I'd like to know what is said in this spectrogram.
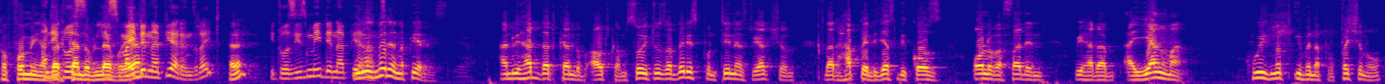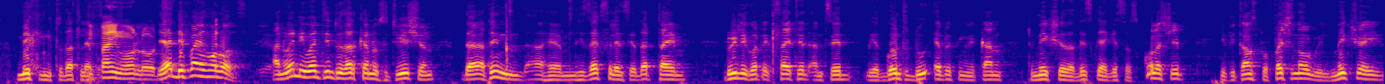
performing And at it that was kind of his level. yeah? maiden appearance, right? Eh? It was his maiden It appearance. It was made an appearance. Yeah. And we had that kind of outcome. So it was a very spontaneous reaction that happened just because all of a sudden we had a, a young man who is not even a professional making it to that level. Defying all odds. Yeah, defying all odds. And when he went into that kind of situation, the, I think uh, um, His Excellency at that time really got excited and said, We are going to do everything we can to make sure that this guy gets a scholarship. If he turns professional, we'll make sure he,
